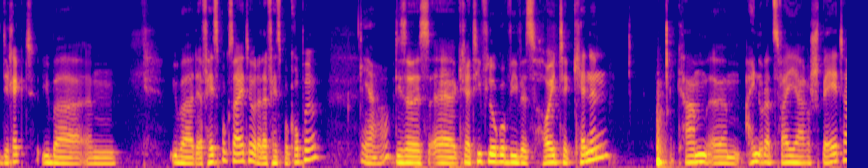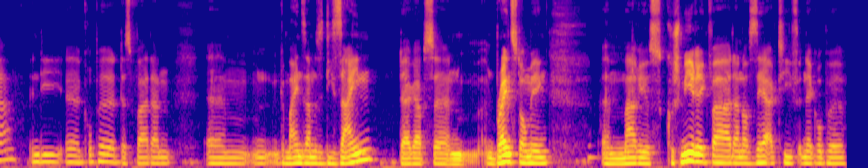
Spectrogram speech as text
direkt über, ähm, über der Facebook-Seite oder der Facebook-Gruppe. Ja. Dieses äh, Kreativlogo, wie wir es heute kennen, kam ähm, ein oder zwei Jahre später in die äh, Gruppe. Das war dann ähm, ein gemeinsames Design. Da gab es äh, ein, ein, Brainstorming. Ähm, Marius Kuschmirik war da noch sehr aktiv in der Gruppe,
